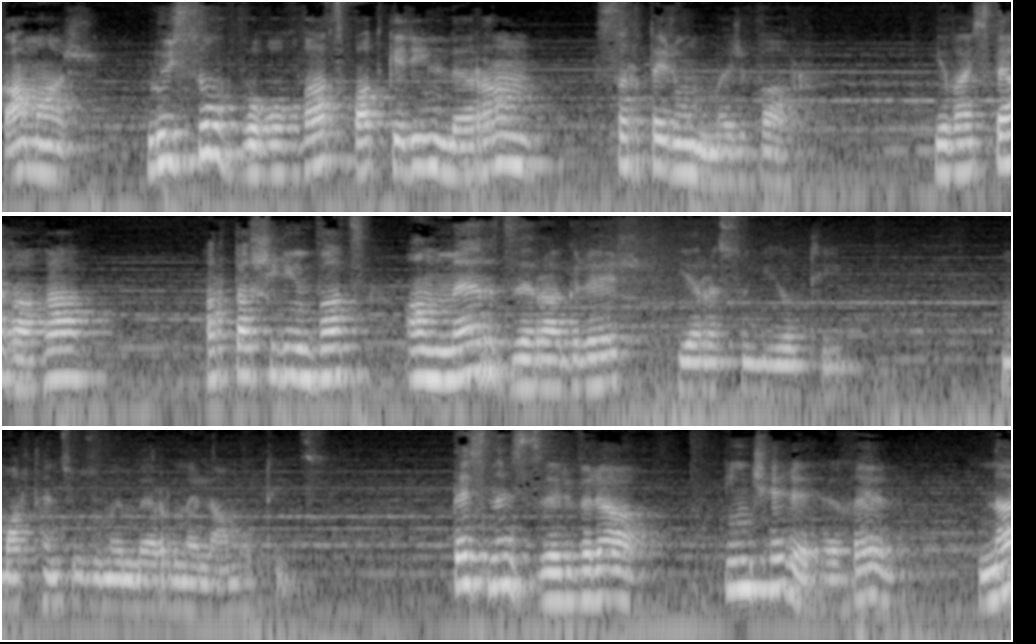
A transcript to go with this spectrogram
կամար, լույսով ողողված պատկերին լեռան սրտերում մեր վառ։ Եվ այստեղ ահա արտաշիրինված անմեր ձեռագրեր 37-ի մարդ հենց ուզում է մեռնել ամոթից տեսնես ձեր վրա ինչեր է եղել նա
